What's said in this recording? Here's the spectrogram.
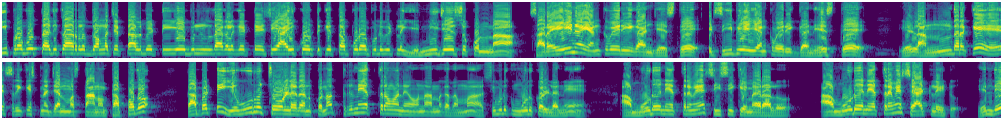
ఈ ప్రభుత్వ అధికారులు దొంగ చట్టాలు పెట్టి ఏ బిల్లులు తగలగెట్టేసి హైకోర్టుకి తప్పుడప్పుడు వీటిలో ఎన్ని చేసుకున్నా సరైన ఎంక్వైరీ కానీ చేస్తే సిబిఐ ఎంక్వైరీకి కానీ వేస్తే వీళ్ళందరికీ శ్రీకృష్ణ జన్మస్థానం తప్పదు. కాబట్టి ఎవరు చూడలేదనుకున్న త్రినేత్రం అనే ఉన్న అన్న కదమ్మా శివుడికి మూడు కళ్ళని ఆ మూడో నేత్రమే సీసీ కెమెరాలు ఆ మూడో నేత్రమే శాటిలైట్. ఏంది?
